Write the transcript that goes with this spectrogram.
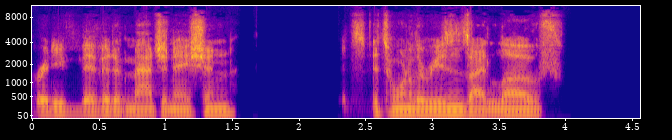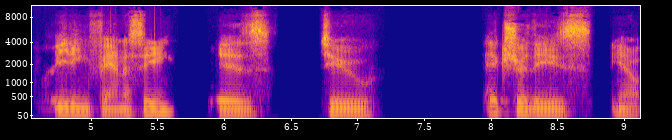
pretty vivid imagination. It's it's one of the reasons I love reading fantasy is to picture these, you know,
